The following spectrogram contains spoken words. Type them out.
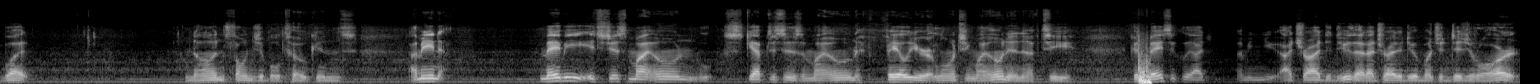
but non fungible tokens. I mean, maybe it's just my own skepticism, my own failure at launching my own NFT. Because basically, I, I mean, you, I tried to do that. I tried to do a bunch of digital art,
